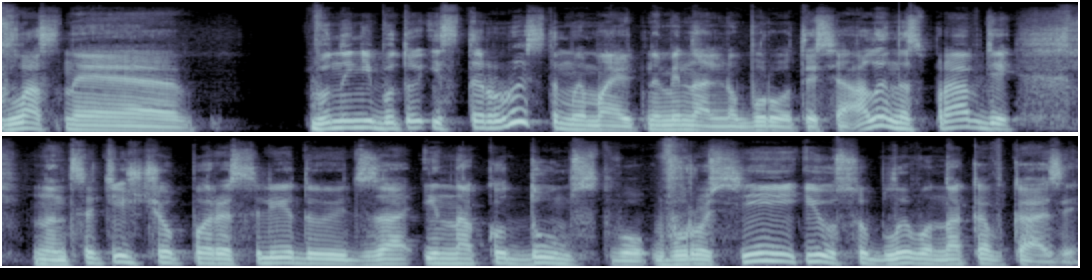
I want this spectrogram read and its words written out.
власне. Вони нібито із терористами мають номінально боротися, але насправді це ті, що переслідують за інакодумство в Росії і особливо на Кавказі.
